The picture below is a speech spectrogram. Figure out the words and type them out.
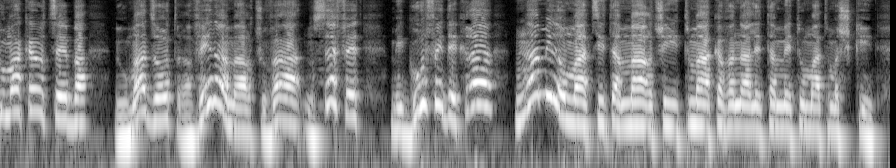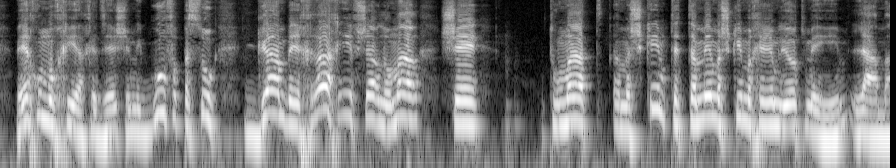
טומאה כיוצא בה. לעומת זאת, רבינה אמר תשובה נוספת, מגופי דקרא נמי לא מצית אמרת שיטמע הכוונה לטמא טומאת משכין. ואיך הוא מוכיח את זה? שמגוף הפסוק גם בהכרח אי אפשר לומר ש... טומאת המשקים תטמא משקים אחרים להיות טמאים. למה?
